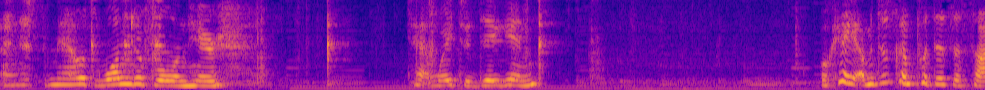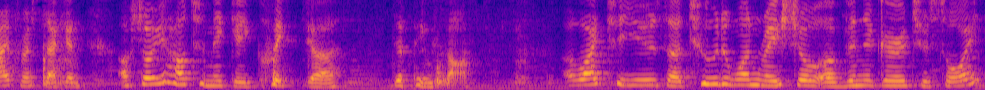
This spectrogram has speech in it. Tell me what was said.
And it smells wonderful in here. Can't wait to dig in. Okay, I'm just gonna put this aside for a second. I'll show you how to make a quick uh, dipping sauce. I like to use a 2 to 1 ratio of vinegar to soy.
